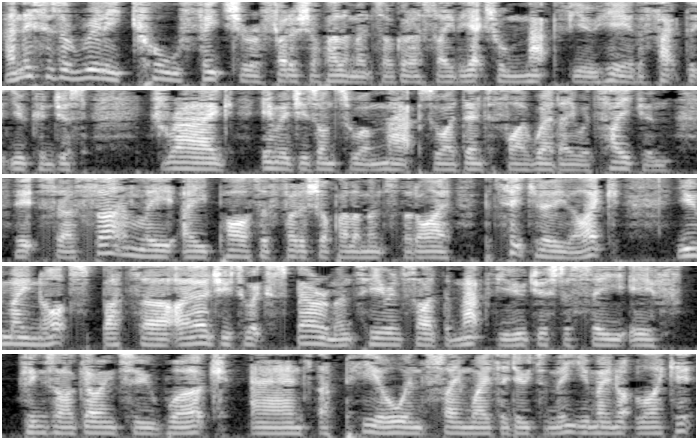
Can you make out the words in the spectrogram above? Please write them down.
And this is a really cool feature of Photoshop Elements, I've got to say, the actual map view here, the fact that you can just drag images onto a map to identify where they were taken. It's uh, certainly a part of Photoshop Elements that I particularly like. You may not, but uh, I urge you to experiment here inside the map view just to see if things are going to work and appeal in the same way as they do to me. You may not like it.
